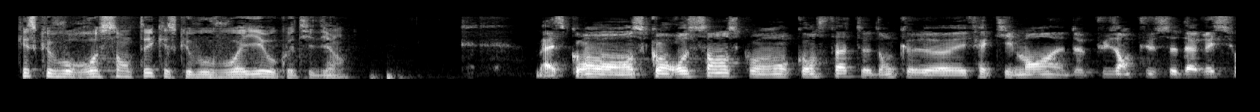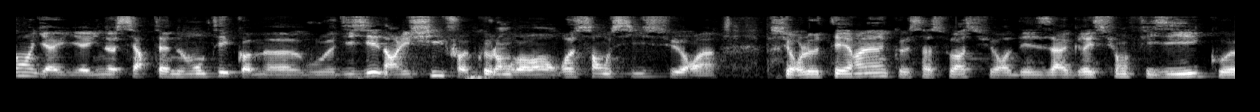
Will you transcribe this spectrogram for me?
qu'est-ce que vous ressentez, qu'est-ce que vous voyez au quotidien? Bah, ce qu'on ressent, ce qu'on constate, donc euh, effectivement, de plus en plus d'agressions. Il, y a une certaine montée, comme euh, vous le disiez, dans les chiffres que l'on ressent aussi sur, sur le terrain, que ce soit sur des agressions physiques ou,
